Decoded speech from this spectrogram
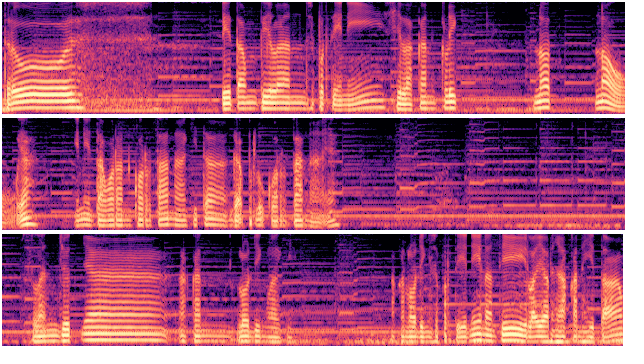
Terus di tampilan seperti ini silakan klik not now ya. Ini tawaran Cortana. Kita nggak perlu Cortana ya. Selanjutnya akan loading lagi. Akan loading seperti ini. Nanti layarnya akan hitam.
